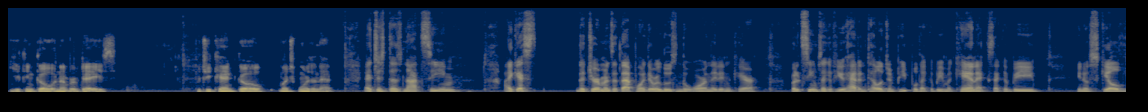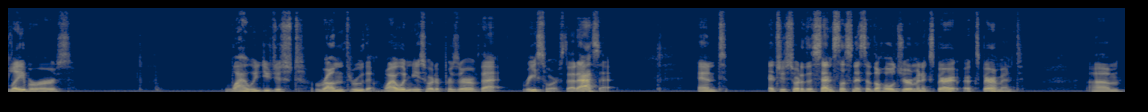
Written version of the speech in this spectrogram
You can go a number of days, but you can't go much more than that. It just does not seem. I guess the Germans at that point they were losing the war and they didn't care. But it seems like if you had intelligent people that could be mechanics, that could be, you know, skilled laborers, why would you just run through them? Why wouldn't you sort of preserve that resource, that asset? And it's just sort of the senselessness of the whole German exper- experiment. Um,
